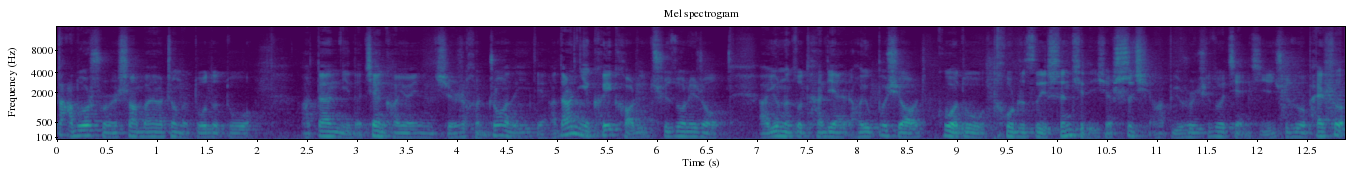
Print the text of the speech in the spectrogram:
大多数人上班要挣得多得多。啊，但你的健康原因其实是很重要的一点啊。当然，你可以考虑去做那种啊，又能做探店，然后又不需要过度透支自己身体的一些事情啊，比如说去做剪辑、去做拍摄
